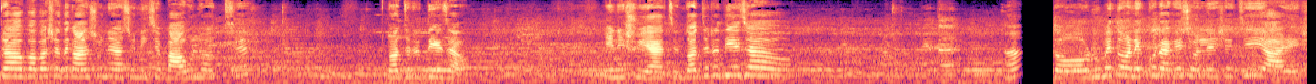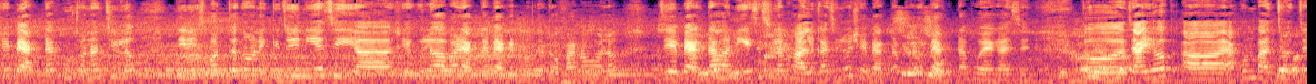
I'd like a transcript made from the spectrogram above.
যাও, বাবার সাথে গান শুনে আসো। নিচে বাউল হচ্ছে। দরজাটা দিয়ে যাও। ইনি শুয়ে আছেন। দরজাটা দিয়ে যাও। তো অনেকক্ষণ আগে চলে এসেছি আর এসে ব্যাগটা গুছানোর ছিল। জিনিসপত্র তো অনেক কিছুই নিয়েছি সেগুলো আবার একটা ব্যাগের মধ্যে ঢোকানো হলো। যে ব্যাগটা নিয়ে এসেছিলাম হালকা ছিল সেই ব্যাগটা পুরো ব্যাগটা হয়ে গেছে। তো যাই হোক এখন বাজছে হচ্ছে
